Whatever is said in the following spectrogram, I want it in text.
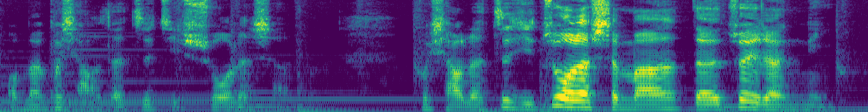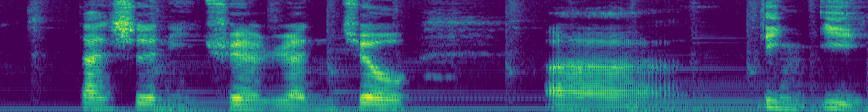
我们不晓得自己说了什么，不晓得自己做了什么得罪了你，但是你却仍旧。呃，定义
